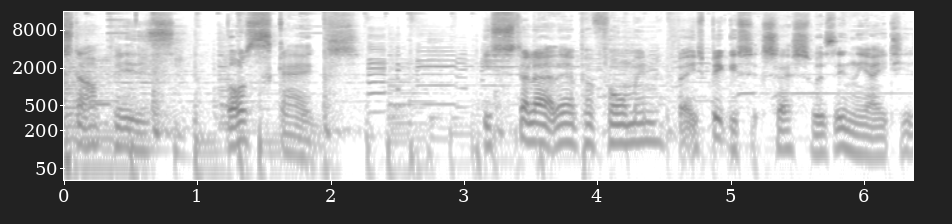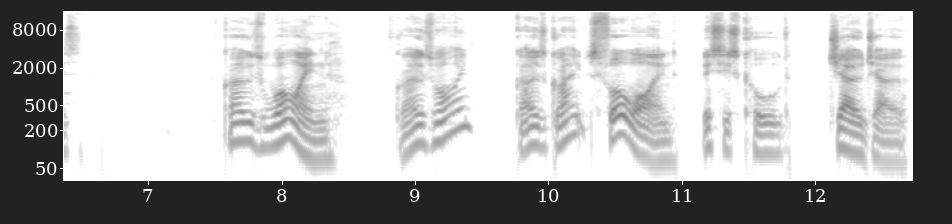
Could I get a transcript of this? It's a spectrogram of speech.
Next up is Boz Scaggs. He's still out there performing, but his biggest success was in the 80s. Grows wine. Grows wine? Grows grapes for wine. This is called Jojo.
